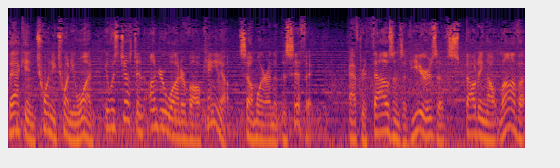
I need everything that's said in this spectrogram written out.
Back in 2021, it was just an underwater volcano somewhere in the Pacific. After thousands of years of spouting out lava,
